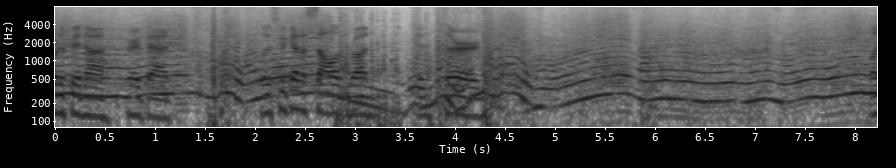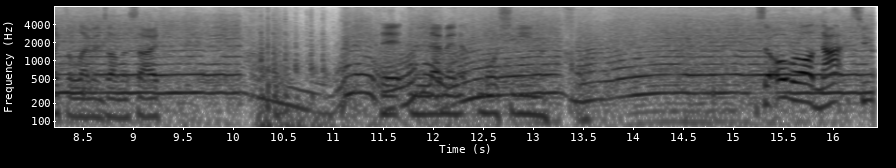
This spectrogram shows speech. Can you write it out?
would have been uh, very bad. At least we got a solid run in third. Like the lemons on the side. The lemon machine. So overall, not too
